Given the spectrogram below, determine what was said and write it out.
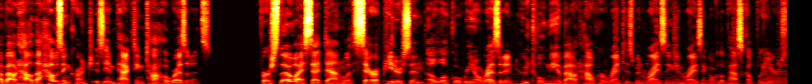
about how the housing crunch is impacting Tahoe residents. First, though, I sat down with Sarah Peterson, a local Reno resident, who told me about how her rent has been rising and rising over the past couple years.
